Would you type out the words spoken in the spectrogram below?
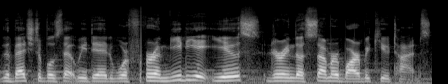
the vegetables that we did were for immediate use during those summer barbecue times.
